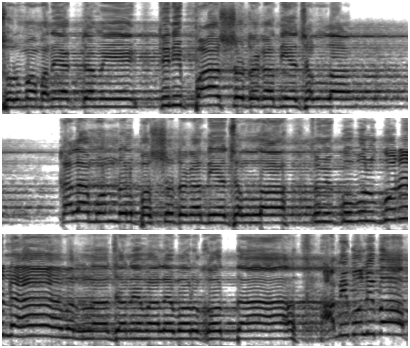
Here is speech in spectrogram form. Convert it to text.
শর্মা মানে একটা মেয়ে, তিনি পাঁচশো টাকা দিয়েছে আল্লাহ। কালা মন্ডল পাঁচশো টাকা দিয়েছে আল্লাহ। তুমি কবুল করে না আল্লাহ জানে মালে বরকত দাও। আমি বলি, বাপ,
